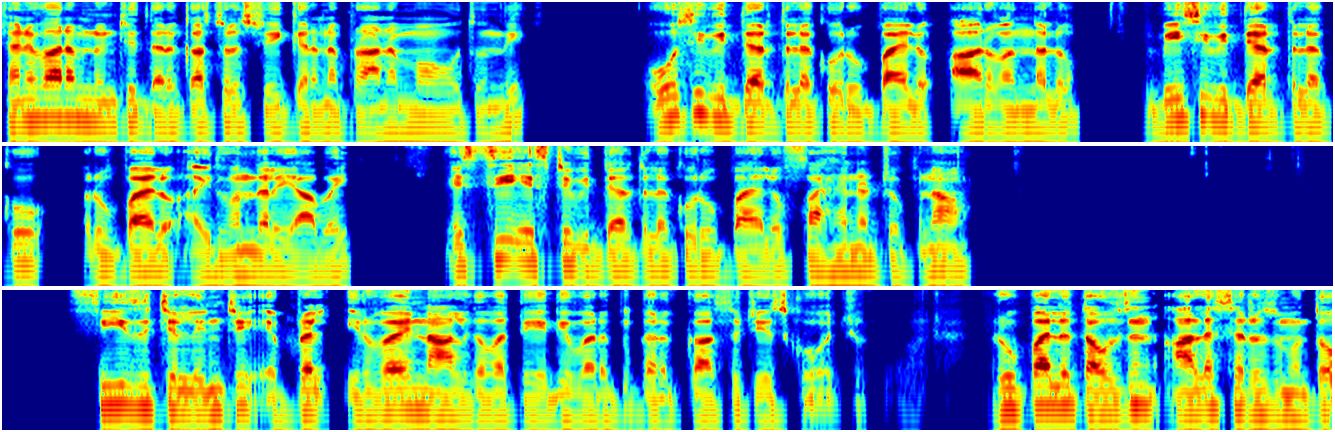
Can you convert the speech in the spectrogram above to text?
శనివారం నుంచి దరఖాస్తుల స్వీకరణ ప్రారంభమవుతుంది. ఓసీ విద్యార్థులకు రూపాయలు 600, బీసీ విద్యార్థులకు రూపాయలు 550, ఎస్సీ, ఎస్టీ విద్యార్థులకు రూపాయలు 500 చొప్పున ఫీజు చెల్లించి ఏప్రిల్ 24వ తేదీ వరకు దరఖాస్తు చేసుకోవచ్చు. రూపాయలు థౌజండ్ ఆలస్య రుసుముతో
